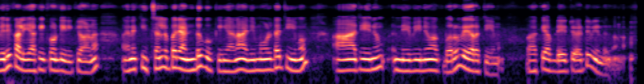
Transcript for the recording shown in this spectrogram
ഇവർ കളിയാക്കിക്കൊണ്ടിരിക്കുവാണ്. അങ്ങനെ കിച്ചണിൽ ഇപ്പോൾ രണ്ട് കുക്കിങ്ങാണ് അനിമോളുടെ ടീമും ആര്യനും നെവിനും അക്ബറും വേറെ ടീമും. ബാക്കി അപ്ഡേറ്റുമായിട്ട് വീണ്ടും കാണാം.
